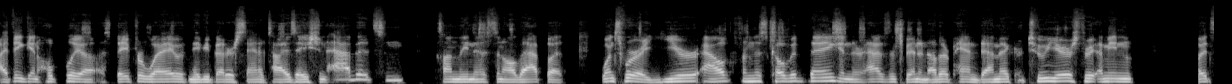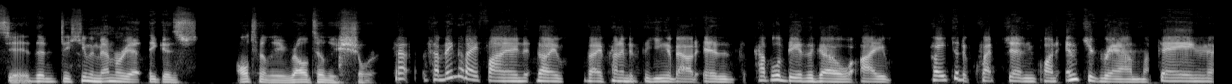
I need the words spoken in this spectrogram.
I think in hopefully a, a safer way with maybe better sanitization habits and cleanliness and all that. But once we're a year out from this COVID thing and there hasn't been another pandemic or two years, three, I mean, it's uh, the, the human memory, I think, is ultimately relatively short. Something that I find that, I, that I've kind of been thinking about is a couple of days ago, I posted a question on Instagram saying,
